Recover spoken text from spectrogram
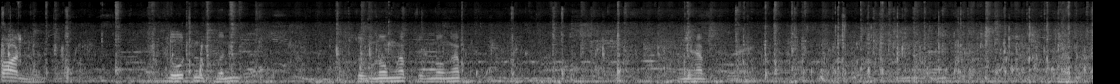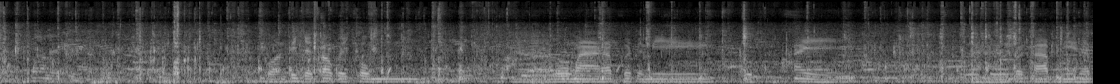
ป้อน ดูดเหมือนจุกนมครับจุกนมครับ นี่ครับ ก่ อนที่จะเข้าไปชมโลมาครับก็จะมีจุดให้อาหารประครับนี่ครับ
